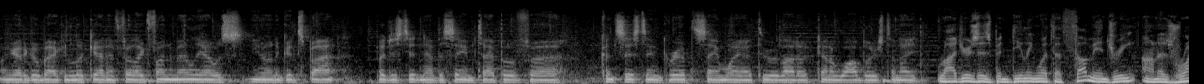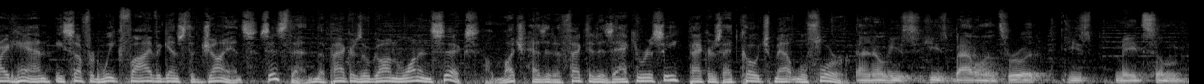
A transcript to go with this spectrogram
I got to go back and look at it. I feel like fundamentally I was, you know, in a good spot, but just didn't have the same type of uh, consistent grip the same way. I threw a lot of kind of wobblers tonight. Rodgers has been dealing with a thumb injury on his right hand. He suffered week five against the Giants. Since then, the Packers have gone one and six. How much has it affected his accuracy? Packers head coach Matt LaFleur. I know he's he's battling through it. He's made some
